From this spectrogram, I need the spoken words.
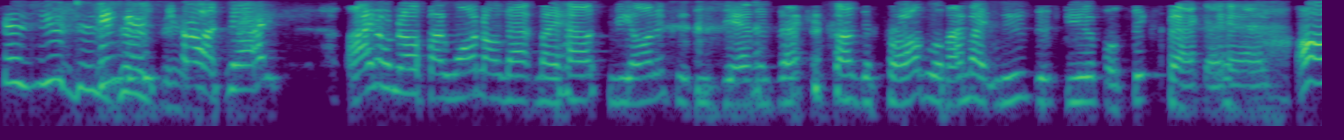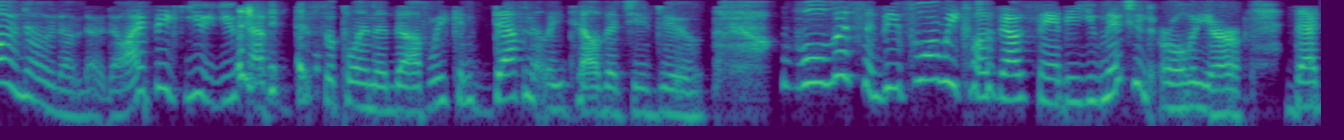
Because you deserve Fingers it. crossed. I, don't know if I want all that in my house, to be honest with you, Janice. That could cause a problem. I might lose this beautiful six-pack I have. Oh no, no, no, no. I think you you have discipline enough. We can definitely tell that you do. Well, listen, before we close out, Sandy, you mentioned earlier that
